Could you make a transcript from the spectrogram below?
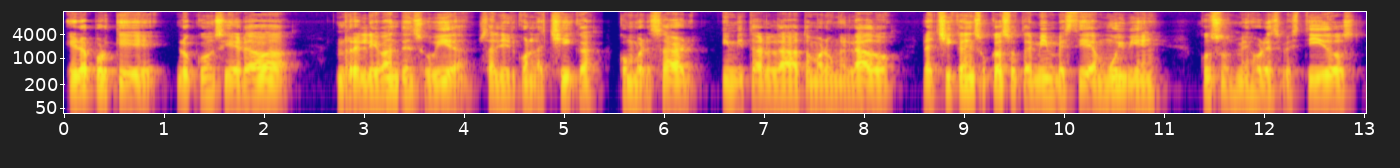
Era porque lo consideraba relevante en su vida, salir con la chica, conversar, invitarla a tomar un helado, la chica en su caso también vestía muy bien, con sus mejores vestidos,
